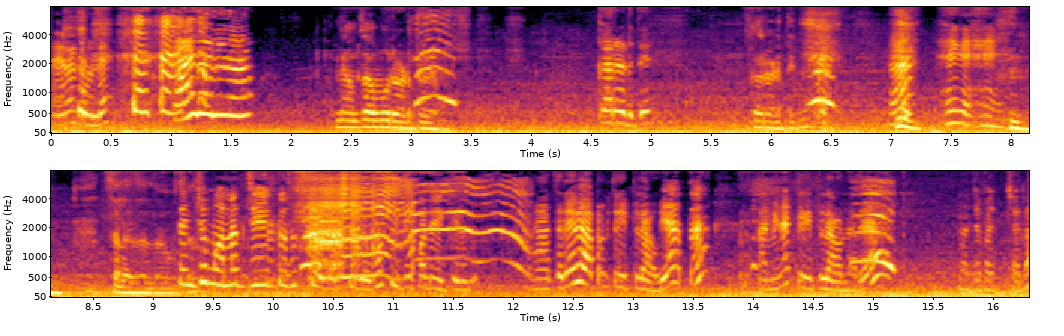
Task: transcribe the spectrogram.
आहे ना ठेवले काय झालं ना? आणि आमचा अबू रडतोय. का रडते? का रडते हा? हे काय हे. चला चला जाऊ त्यांच्या मनात जे येईल तसंच करतात लोक. किती पण ऐकेल हा तर आपण क्लिप लावूया आता. आम्ही ना क्लिप लावणार आहे. माझ्या बच्चाला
